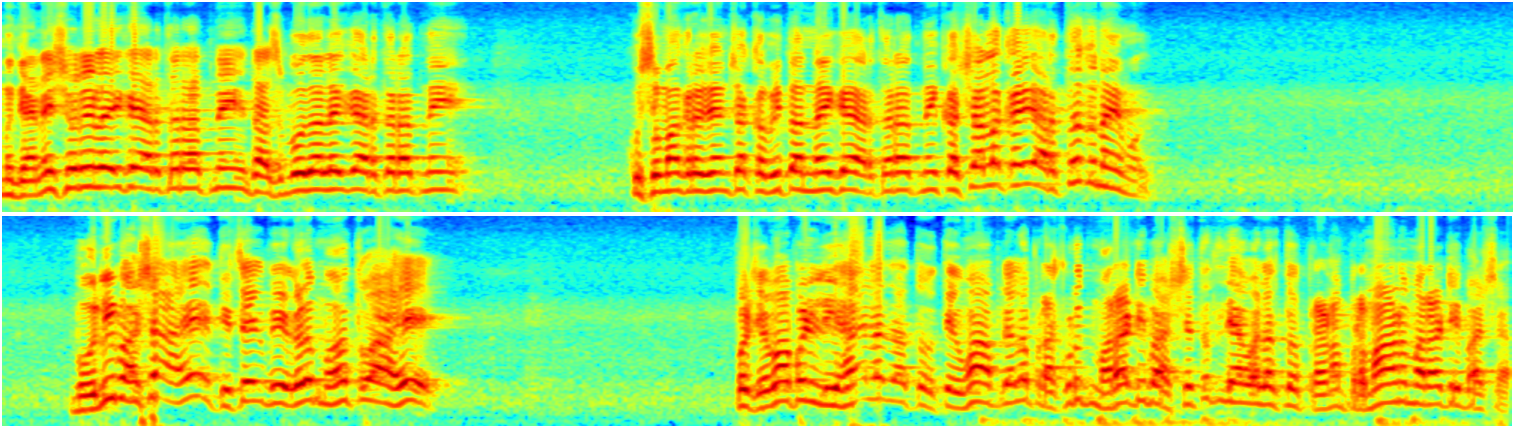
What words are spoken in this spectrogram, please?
मग ज्ञानेश्वरीलाही काही अर्थ राहत नाही दासबोधालाही काही अर्थ राहत नाही कुसुमाग्रजांच्या कवितांनाही काही अर्थ राहत नाही कशाला काही अर्थच नाही मग? बोलीभाषा आहे तिचं एक वेगळं महत्त्व आहे. पण जेव्हा आपण लिहायला जातो तेव्हा आपल्याला प्राकृत मराठी भाषेतच लिहावं लागतं. प्रणा प्रमाण मराठी भाषा.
